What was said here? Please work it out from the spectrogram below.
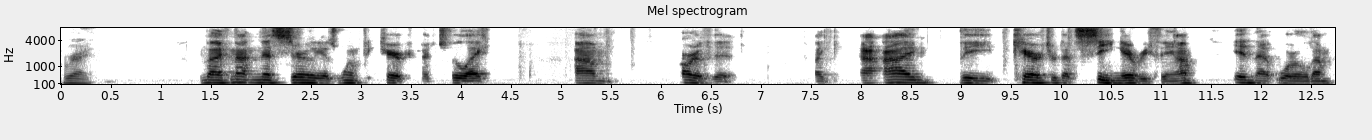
Right. Like not necessarily as one of the characters. I just feel like I'm part of it. Like I, I'm the character that's seeing everything. I'm in that world. I'm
